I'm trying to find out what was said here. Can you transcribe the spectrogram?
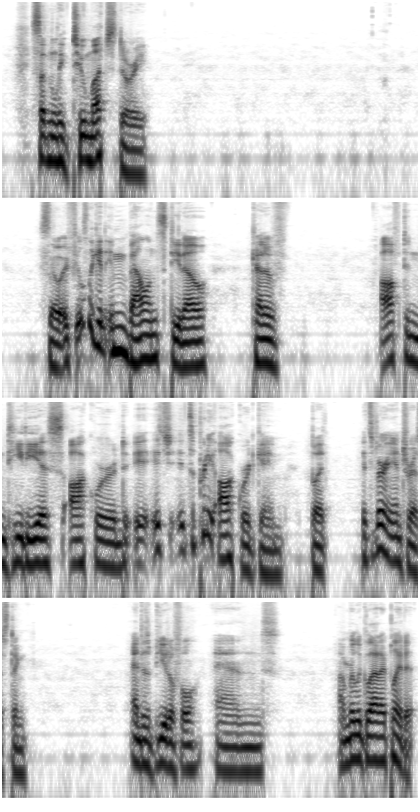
suddenly too much story. So it feels like an imbalanced, you know, kind of often tedious, awkward. It's it's a pretty awkward game, but it's very interesting and is beautiful, and I'm really glad I played it.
